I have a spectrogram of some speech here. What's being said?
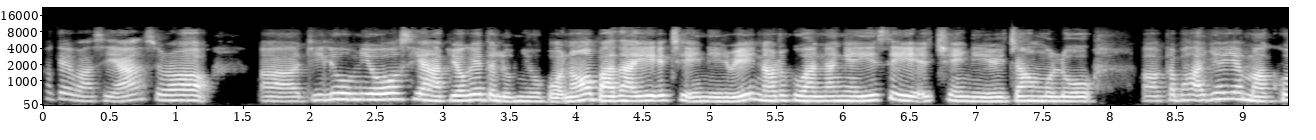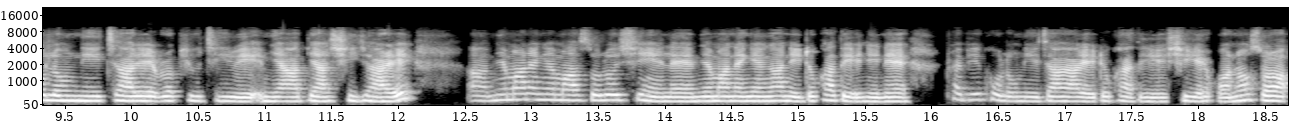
ဟုတ်ကဲ့ပါဆရာဆိုတော့အာဒီလိုမျိုးဆရာပြောခဲ့တဲ့လိုမျိုးပေါ့နော်ဘာသာရေးအခြေအနေတွေနောက်တစ်ခုကနိုင်ငံရေးစီရေးအခြေအနေတွေကြောင့်မလို့အာကမ္ဘာအရပ်ရပ်မှာခိုလုံနေကြတဲ့ refugee တွေအများအပြားရှိကြတယ်အာမြန်မာနိုင်ငံမှာဆိုလို့ရှိရင်လည်းမြန်မာနိုင်ငံကနေဒုက္ခသည်အနေနဲ့ထွက်ပြေးခိုလုံနေကြရတဲ့ဒုက္ခသည်တွေရှိရပေါ့နော်ဆိုတော့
